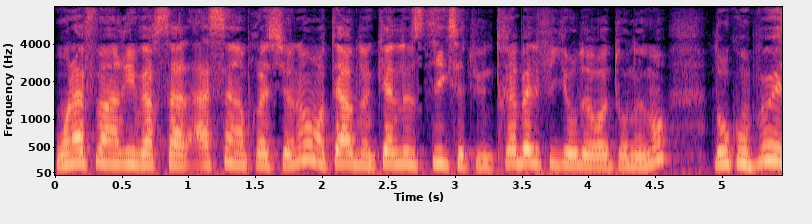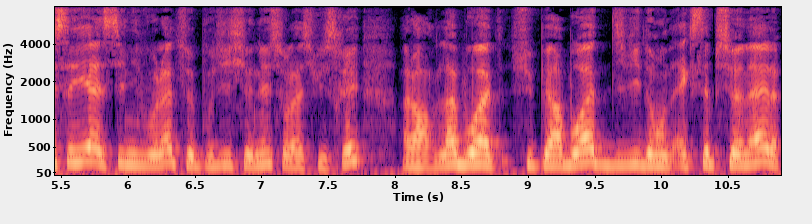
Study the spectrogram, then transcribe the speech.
On a fait un reversal assez impressionnant. En termes de candlestick, c'est une très belle figure de retournement. Donc on peut essayer à ces niveaux là de se positionner sur la Suisserie. Alors la boîte, super boîte, dividende exceptionnel.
